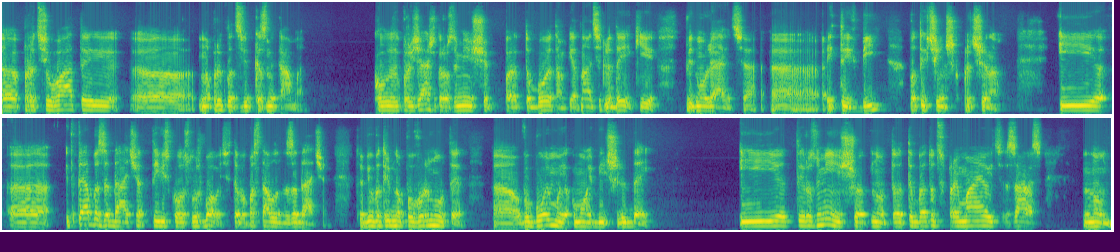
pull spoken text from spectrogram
е, працювати, наприклад, з відказниками. Коли ти приїжджаєш, ти розумієш, що перед тобою там 15 людей, які відмовляються е, йти в бій по тих чи інших причинах. І е, в тебе задача, ти військовослужбовець, в тебе поставлена задача. Тобі потрібно повернути е, в обойму якомога більше людей. І ти розумієш, що ну, тебе тут сприймають зараз. Ну,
